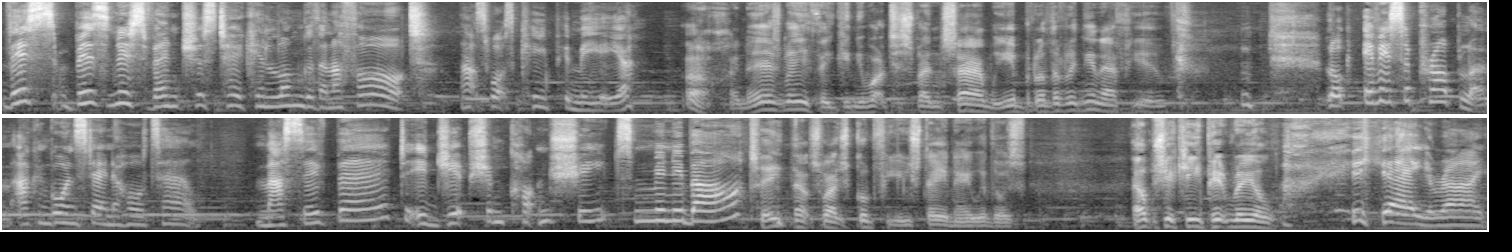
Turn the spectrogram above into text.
This business venture's taking longer than I thought. That's what's keeping me here. Oh, and here's me thinking you want to spend time with your brother and your nephew. Look, if it's a problem, I can go and stay in a hotel. Massive bed, Egyptian cotton sheets, minibar. See, that's why it's good for you staying here with us. Helps you keep it real. yeah, you're right.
